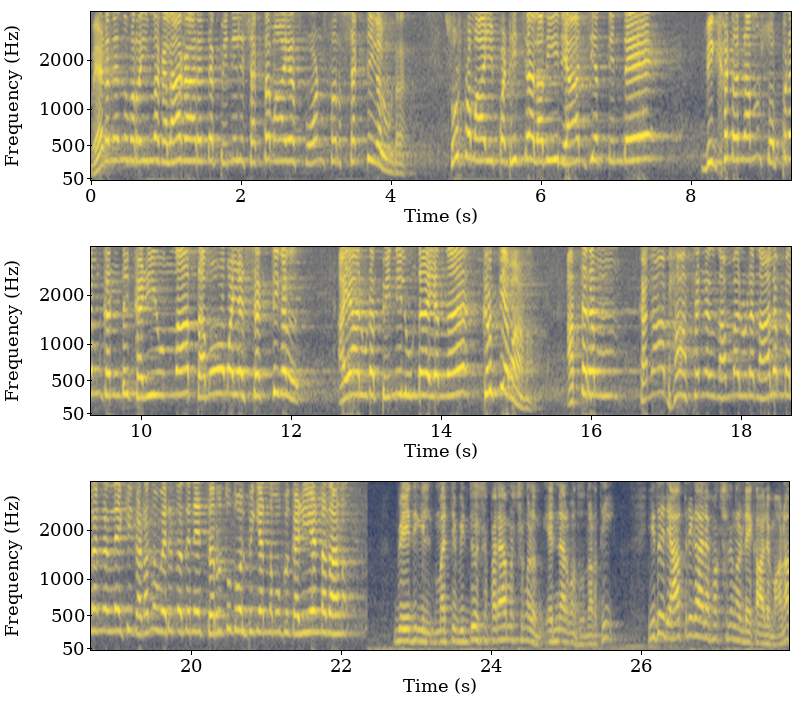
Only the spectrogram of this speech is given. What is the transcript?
വേടൻ എന്ന് പറയുന്ന കലാകാരന്റെ പിന്നിൽ ശക്തമായ സ്പോൺസർ ശക്തികളുണ്ട്. സൂക്ഷ്മമായി പഠിച്ചാൽ അത് ഈ രാജ്യത്തിന്റെ വിഘടനം സ്വപ്നം കണ്ട് കഴിയുന്ന തമോമയ ശക്തികൾ അയാളുടെ പിന്നിലുണ്ട് എന്ന് കൃത്യമാണ്. അത്തരം കലാഭാസങ്ങൾ നമ്മളുടെ നാലമ്പലങ്ങളിലേക്ക് കടന്നു വരുന്നതിനെ ചെറുത്തു തോൽപ്പിക്കാൻ നമുക്ക് കഴിയേണ്ടതാണ്. വേദിയിൽ മറ്റ് വിദ്വേഷ പരാമർശങ്ങളും എൻ ആർ മധു നടത്തി. ഇത് രാത്രികാല ഭക്ഷണങ്ങളുടെ കാലമാണ്.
